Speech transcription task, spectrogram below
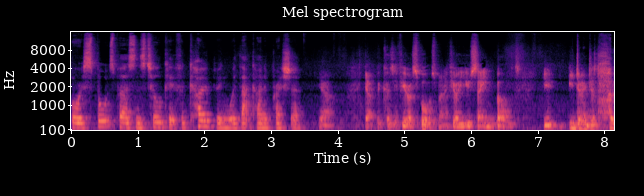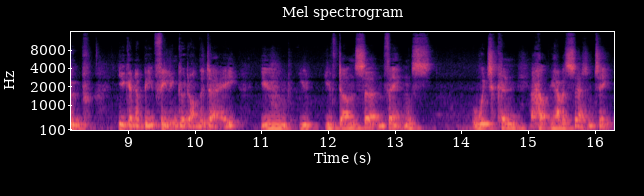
or a sports person's toolkit for coping with that kind of pressure. Yeah, yeah. Because if you're a sportsman, if you're Usain Bolt, you you don't just hope you're going to be feeling good on the day. You you you've done certain things which can help you have a certainty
